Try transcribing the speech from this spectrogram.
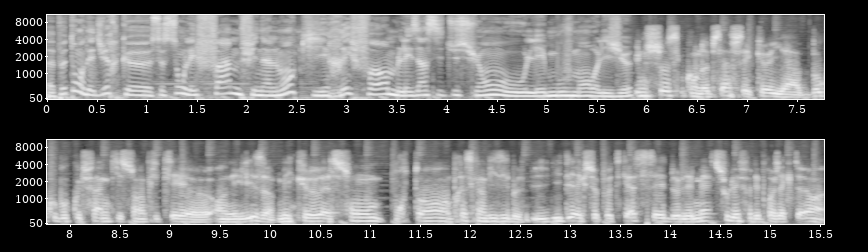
euh, peut-on en déduire que ce sont les femmes finalement qui réforment les institutions ou les mouvements religieux? Une chose qu'on observe, c'est qu'il y a beaucoup beaucoup de femmes qui sont impliquées euh, en Église, mais qu'elles sont pourtant presque invisibles. L'idée avec ce podcast, c'est de les mettre sous les feux des projecteurs,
